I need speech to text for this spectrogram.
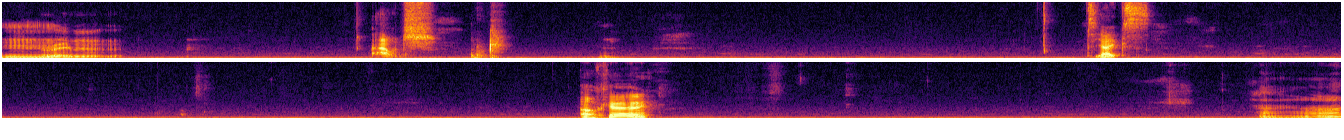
Mm. Ouch. Yikes. Okay. Huh?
